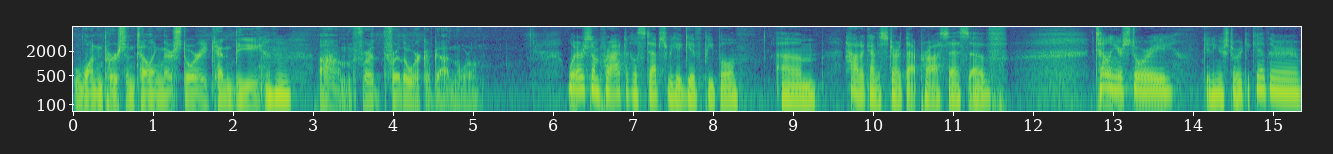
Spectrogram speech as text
one person telling their story can be um, for for the work of God in the world. What are some practical steps we could give people um, how to kind of start that process of telling your story, getting your story together?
